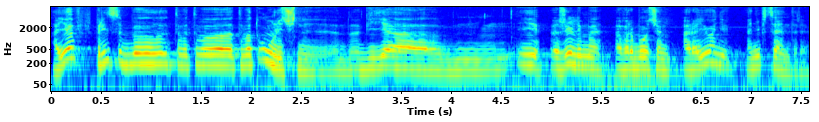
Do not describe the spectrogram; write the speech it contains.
а я, в принципе, был вот, вот, вот уличный. Я, и жили мы в рабочем районе, а не в центре.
